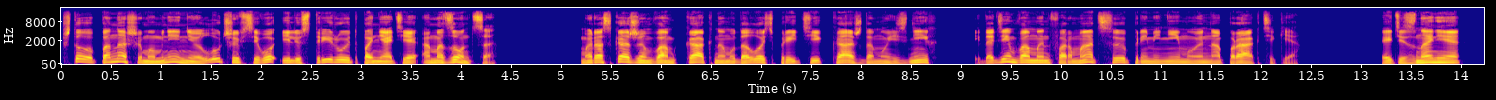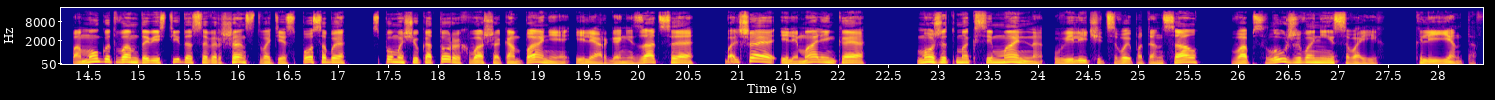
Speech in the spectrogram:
что, по нашему мнению, лучше всего иллюстрируют понятие амазонца. Мы расскажем вам, как нам удалось прийти к каждому из них и дадим вам информацию, применимую на практике. Эти знания помогут вам довести до совершенства те способы, с помощью которых ваша компания или организация, большая или маленькая, может максимально увеличить свой потенциал в обслуживании своих клиентов.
